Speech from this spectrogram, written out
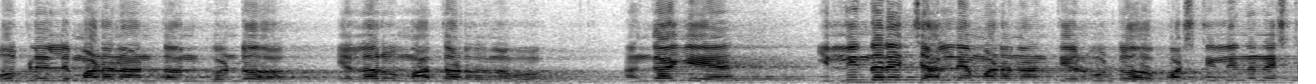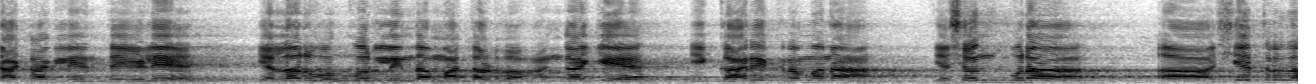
ಹೋಬ್ಳಿಯಲ್ಲಿ ಮಾಡೋಣ ಅಂತ ಅಂದ್ಕೊಂಡು ಎಲ್ಲರೂ ಮಾತಾಡಿದ್ರು ನಾವು. ಹಂಗಾಗಿ ಇಲ್ಲಿಂದನೇ ಚಾಲನೆ ಮಾಡೋಣ ಅಂತ ಹೇಳ್ಬಿಟ್ಟು ಫಸ್ಟ್ ಇಲ್ಲಿಂದನೇ ಸ್ಟಾರ್ಟ್ ಆಗಲಿ ಅಂತ ಹೇಳಿ ಎಲ್ಲರೂ ಒಕ್ಕೂರ್ಲಿಂದ ಮಾತಾಡ್ದು. ಹಂಗಾಗಿ ಈ ಕಾರ್ಯಕ್ರಮನ ಯಶವಂತಪುರ ಕ್ಷೇತ್ರದ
